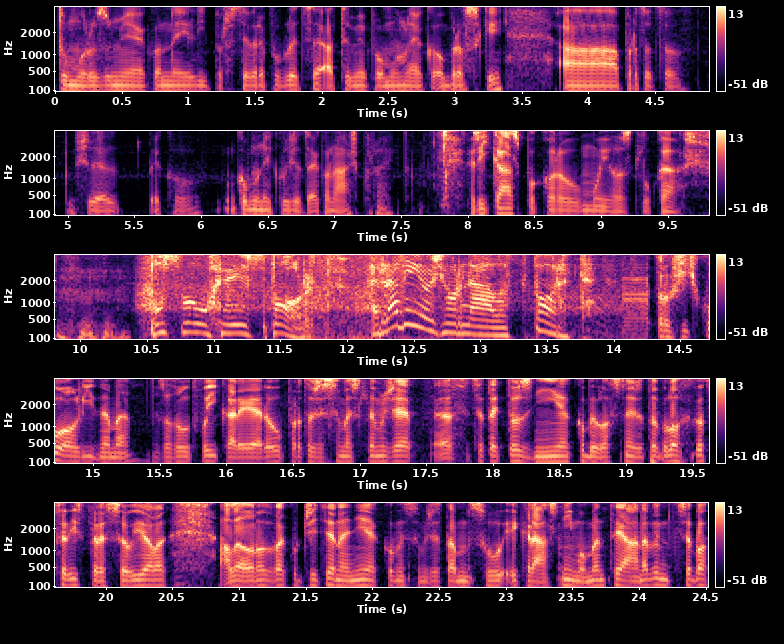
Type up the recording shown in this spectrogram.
tomu rozumí jako nejlíp prostě v republice a ty mi pomohli jako obrovsky a proto to všude jako komunikuju, že to je jako náš projekt. Říká s pokorou můj host Lukáš. Poslouchej Sport. Radiožurnál Sport trošičku ohlídneme za tou tvojí kariérou, protože si myslím, že eh, sice teď to zní, jako by vlastně, že to bylo jako celý stresový, ale, ale ono to tak určitě není, jako myslím, že tam jsou i krásné momenty. Já nevím, třeba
